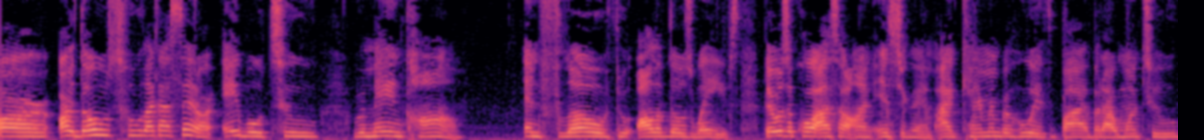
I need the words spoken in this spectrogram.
are are those who like I said are able to remain calm and flow through all of those waves. There was a quote I saw on Instagram. I can't remember who it's by, but I want to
